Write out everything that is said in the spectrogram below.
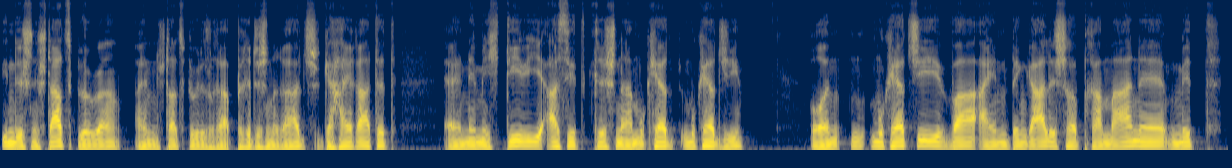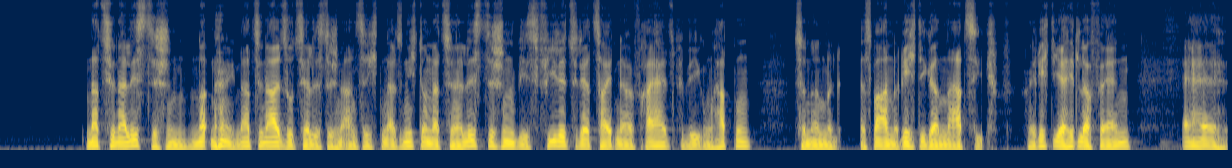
indischen Staatsbürger, einen Staatsbürger des britischen Raj, geheiratet, äh, nämlich Devi Asit Krishna Mukher Mukherjee. Und Mukherjee war ein bengalischer Brahmane mit nationalistischen, nationalsozialistischen Ansichten, also nicht nur nationalistischen, wie es viele zu der Zeit in der Freiheitsbewegung hatten, sondern es war ein richtiger Nazi, ein richtiger Hitler-Fan. Äh,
